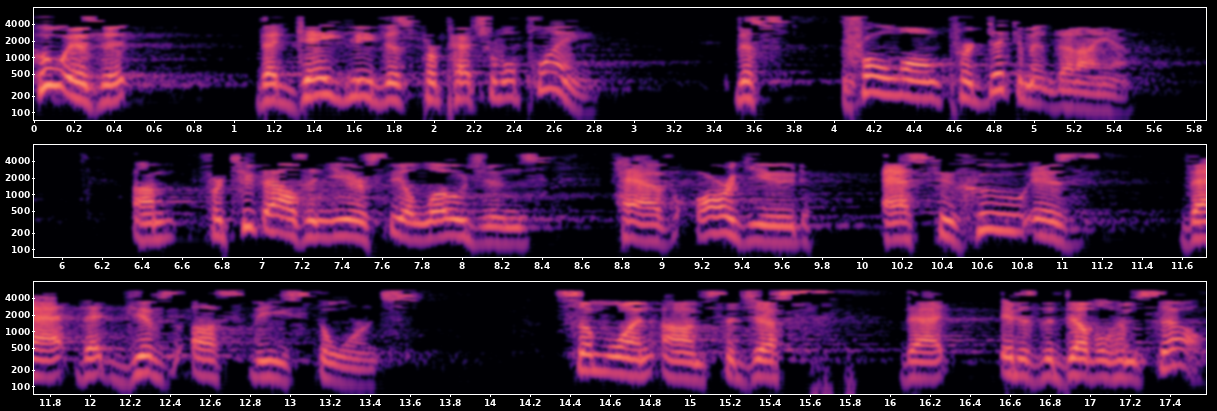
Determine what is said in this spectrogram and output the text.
who is it that gave me this perpetual pain? This prolonged predicament that I am? Um, for 2,000 years, theologians have argued as to who is that that gives us these thorns. Someone um, suggests that it is the devil himself.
